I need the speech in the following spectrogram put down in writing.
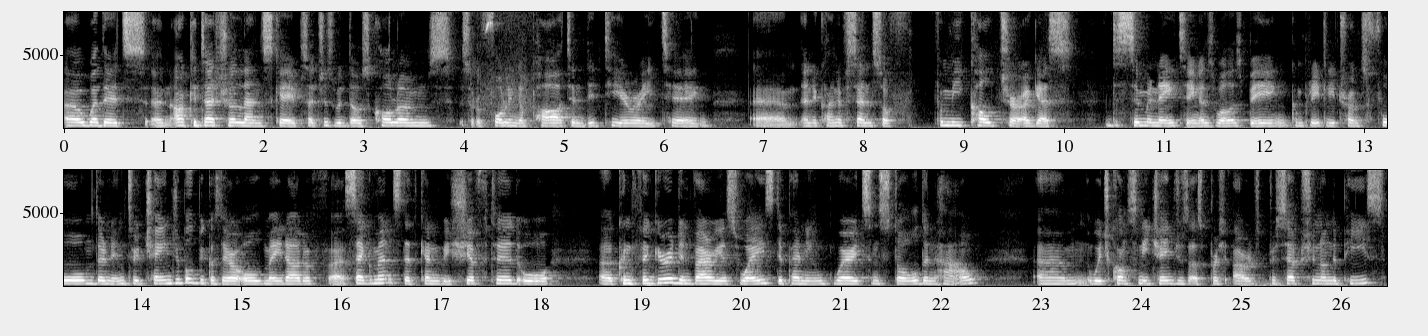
uh, whether it's an architectural landscape, such as with those columns sort of falling apart and deteriorating, um, and a kind of sense of, for me, culture, I guess, disseminating as well as being completely transformed and interchangeable because they are all made out of uh, segments that can be shifted or uh, configured in various ways depending where it's installed and how, um, which constantly changes us per- our perception on the piece.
